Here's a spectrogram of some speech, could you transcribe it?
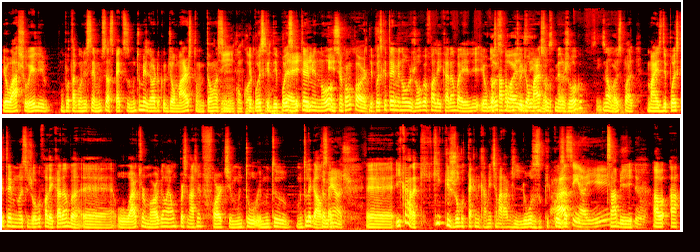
eu acho ele um protagonista em muitos aspectos muito melhor do que o John Marston. Então, assim, Sim, concordo depois que depois É, que terminou, Isso eu concordo. depois que terminou o jogo, eu falei, caramba, ele, eu No gostava muito do spoilers, John? Marston No no primeiro jogo. Sem Não, não spoiler. Mas depois que terminou esse jogo, eu falei, caramba, é, o Arthur Morgan é um personagem forte, muito, muito, muito legal. Também sabe? acho. É, e cara, que, que, que jogo tecnicamente maravilhoso, que coisa ah, sim, aí. sabe? A, a,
